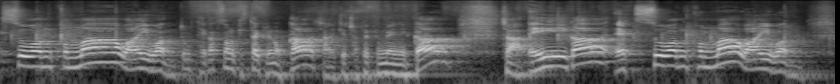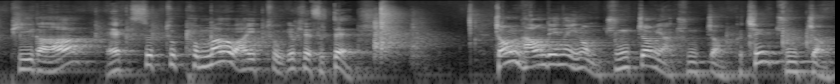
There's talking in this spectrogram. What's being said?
X1, Y1. 좀 대각선을 비슷하게 그려놓을까? 자, 이렇게 좌표 표면이니까. 자, A가 X1, Y1. B가 X2, Y2. 이렇게 됐을 때, 정 가운데 있는 이놈 중점이야 중점. 그치? 중점.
